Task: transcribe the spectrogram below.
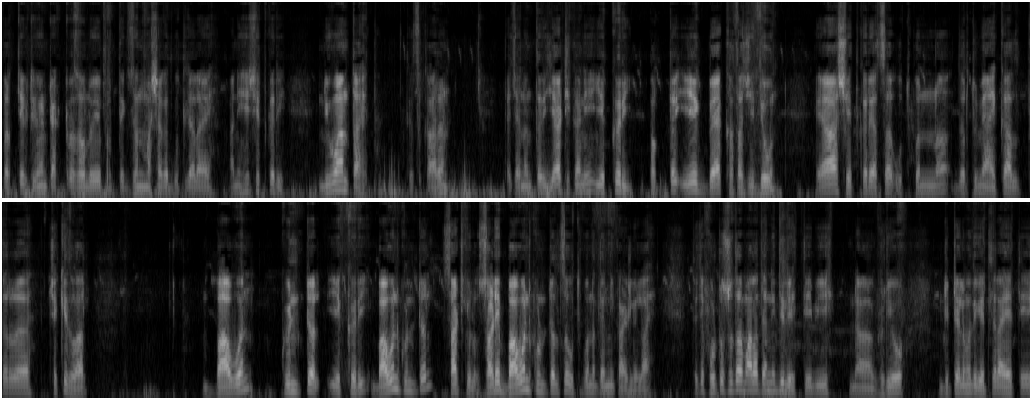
प्रत्येक ठिकाणी ट्रॅक्टर चालू आहे प्रत्येकजण मशागत गुंतलेला आहे आणि हे शेतकरी निवांत आहेत. त्याचं कारण त्याच्यानंतर या ठिकाणी एकरी फक्त एक बॅग खताची देऊन या शेतकऱ्याचं उत्पन्न जर तुम्ही ऐकाल तर चकित व्हाल. बावन्न क्विंटल एकरी बावन्न क्विंटल साठ किलो साडे बावन्न क्विंटलचं उत्पन्न त्यांनी काढलेलं आहे. त्याचे फोटोसुद्धा मला त्यांनी दिले. ते बी न- व्हिडिओ डिटेलमध्ये घेतलेला आहे. ते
